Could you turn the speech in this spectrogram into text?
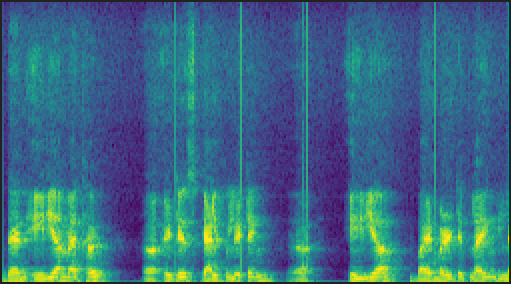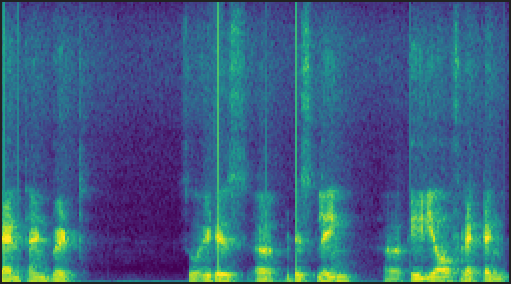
then area method, uh, it is calculating uh, area by multiplying length and width. So it is uh, displaying uh, area of rectangle.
